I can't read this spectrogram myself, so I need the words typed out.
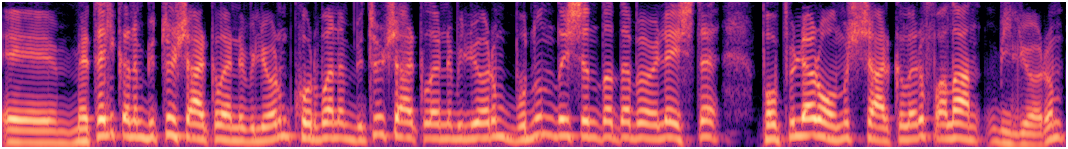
E, Metallica'nın bütün şarkılarını biliyorum. Kurban'ın bütün şarkılarını biliyorum. Bunun dışında da böyle işte popüler olmuş şarkıları falan biliyorum.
